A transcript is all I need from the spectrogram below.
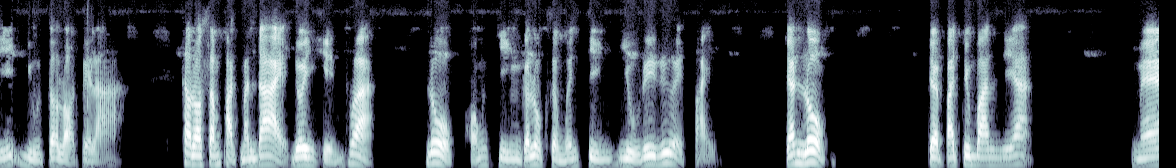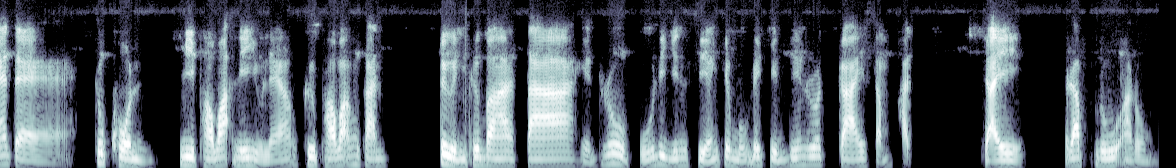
นี้อยู่ตลอดเวลา ถ้าเราสัมผัสมันได้โดยเห็นว่า โลกของจริงกับโลกเสมือนจริงอยู่เรื่อยๆไปฉะนั้นโลก แต่ปัจจุบันเนี้ย แม้แต่ทุกคนมีภาวะนี้อยู่แล้ว คือภาวะของการ ตื่นคือมาตาเห็นรูปหูได้ยินเสียงจมูกได้กลิ่นลิ้นรสกายสัมผัสใจรับรู้อารมณ์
